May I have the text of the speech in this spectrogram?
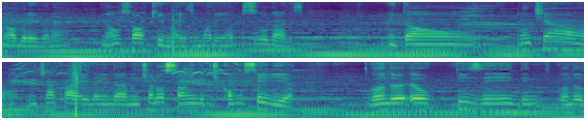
no abrigo, né? Não só aqui, mas morei em outros lugares. Então não tinha não tinha caído ainda, não tinha noção ainda de como seria. Quando eu pisei, dentro, quando eu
